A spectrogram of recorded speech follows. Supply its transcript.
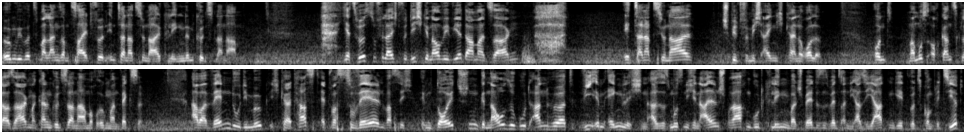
irgendwie wird es mal langsam Zeit für einen international klingenden Künstlernamen. Jetzt wirst du vielleicht für dich, genau wie wir damals sagen, ah, international spielt für mich eigentlich keine Rolle. Und man muss auch ganz klar sagen, man kann einen Künstlernamen auch irgendwann wechseln. Aber wenn du die Möglichkeit hast, etwas zu wählen, was sich im Deutschen genauso gut anhört wie im Englischen, also es muss nicht in allen Sprachen gut klingen, weil spätestens wenn es an die Asiaten geht, wird es kompliziert.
